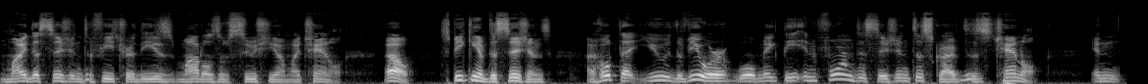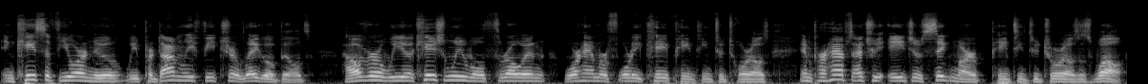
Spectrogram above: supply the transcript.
my decision to feature these models of sushi on my channel. Oh, speaking of decisions, I hope that you, the viewer, will make the informed decision to subscribe to this channel. In, in case if you are new, we predominantly feature LEGO builds, However, we occasionally will throw in Warhammer 40k painting tutorials and perhaps actually Age of Sigmar painting tutorials as well.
